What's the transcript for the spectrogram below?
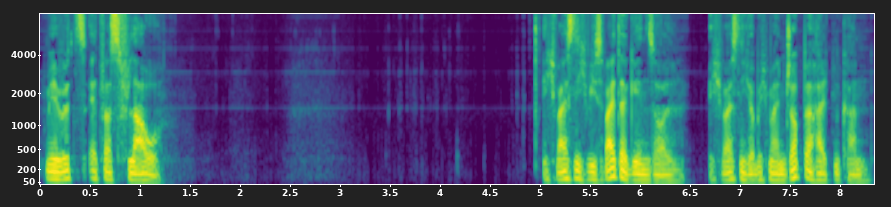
Mir wird's etwas flau. Ich weiß nicht, wie es weitergehen soll. Ich weiß nicht, ob ich meinen Job behalten kann.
